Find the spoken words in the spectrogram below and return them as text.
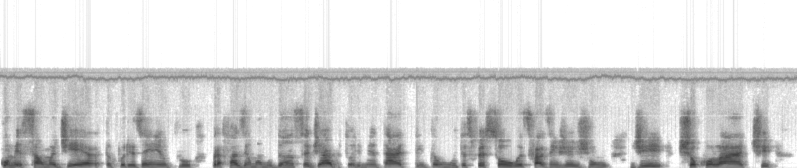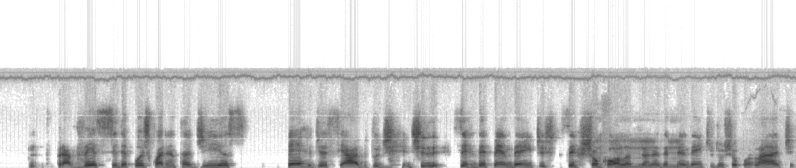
começar uma dieta, por exemplo, para fazer uma mudança de hábito alimentar. Então, muitas pessoas fazem jejum de chocolate para ver se depois de 40 dias perde esse hábito de, de ser dependente, ser chocolatra, né? uhum, né? dependente do chocolate,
